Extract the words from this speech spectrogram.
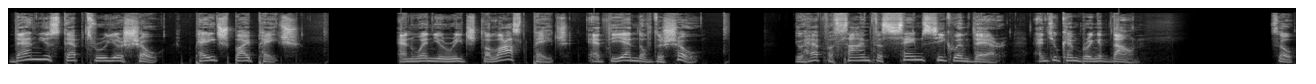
Then you step through your show, page by page. And when you reach the last page, at the end of the show, you have assigned the same sequence there and you can bring it down. So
